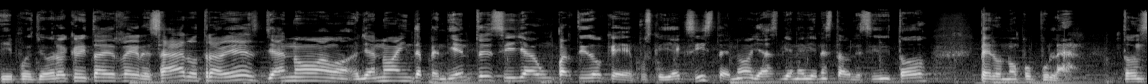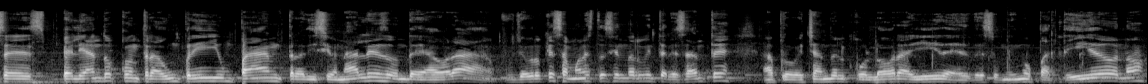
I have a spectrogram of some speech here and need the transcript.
Y pues yo creo que ahorita es regresar otra vez, ya no, ya no hay independientes, sí ya un partido que, pues que ya existe, ¿no? Ya viene bien establecido y todo, pero no popular. Entonces, peleando contra un PRI y un PAN tradicionales, donde ahora pues yo creo que Samuel está haciendo algo interesante, aprovechando el color ahí de, su mismo partido, ¿no?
